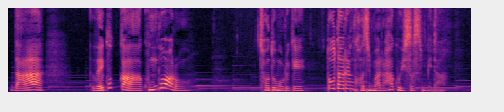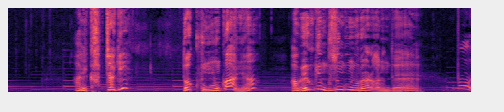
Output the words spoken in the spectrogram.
나 외국가 공부하러. 저도 모르게 또 다른 거짓말을 하고 있었습니다. 아니 갑자기? 너 국문과 아니야? 아 외국에 무슨 공부를 하러 가는데? 뭐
